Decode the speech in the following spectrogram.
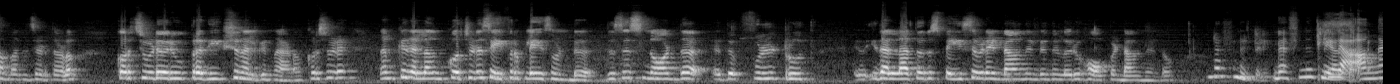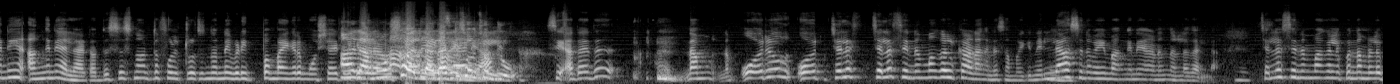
സംബന്ധിച്ചിടത്തോളം കുറച്ചുകൂടെ ഒരു പ്രതീക്ഷ നൽകുന്നതാണ്? കുറച്ചുകൂടെ നമുക്ക് ഇതെല്ലാം കുറച്ചുകൂടെ സേഫർ പ്ലേസ് ഉണ്ട്. This is not the full truth ഇതല്ലാത്തൊരു സ്പേസ് ഇവിടെ ഉണ്ടാവുന്നുണ്ട് എന്നുള്ളൊരു ഹോപ്പ് ഉണ്ടാവുന്നുണ്ടോ? ഡെഫിനറ്റ്ലി അങ്ങനെ അങ്ങനെയല്ല കേട്ടോ. This is not the full truth എന്ന് പറഞ്ഞാൽ ഇവിടെ ഇപ്പം ഭയങ്കര മോശമായിട്ട് അതായത് ഓരോ ചില ചില സിനിമകൾക്കാണ് അങ്ങനെ സംഭവിക്കുന്നത്. എല്ലാ സിനിമയും അങ്ങനെയാണെന്നുള്ളതല്ല. ചില സിനിമകൾ ഇപ്പം നമ്മൾ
